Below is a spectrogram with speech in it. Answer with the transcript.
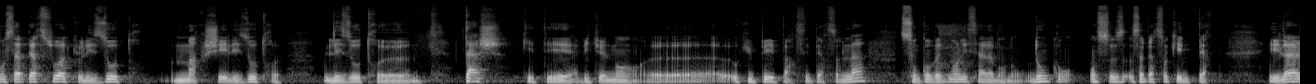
on s'aperçoit que les autres marchés, les autres, les autres euh, tâches qui étaient habituellement euh, occupées par ces personnes-là sont complètement laissées à l'abandon. Donc on, s'aperçoit qu'il y a une perte. Et là,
